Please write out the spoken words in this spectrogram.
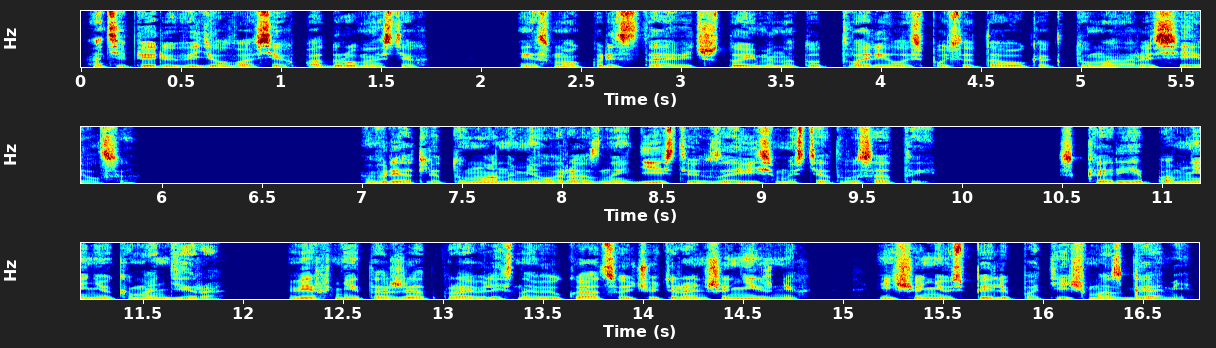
а теперь увидел во всех подробностях и смог представить, что именно тут творилось после того, как туман рассеялся. Вряд ли туман имел разные действия в зависимости от высоты. Скорее, по мнению командира, верхние этажи отправились на эвакуацию чуть раньше нижних еще не успели потечь мозгами.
